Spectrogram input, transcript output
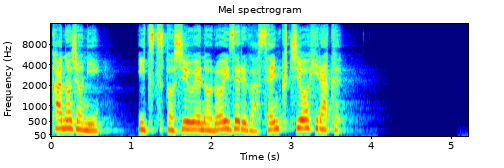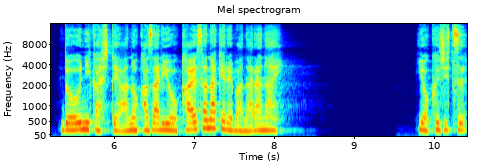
彼女に五つ年上のロイゼルが先口を開く。どうにかしてあの飾りを返さなければならない。翌日、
